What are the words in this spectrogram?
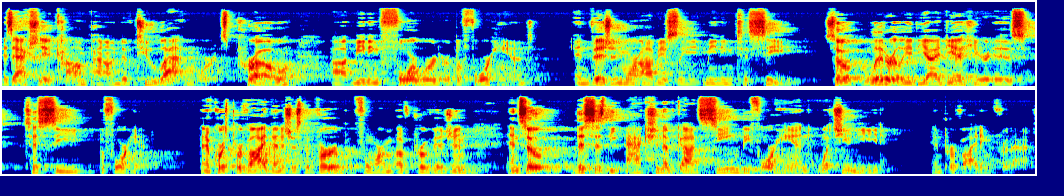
is actually a compound of two Latin words, pro, uh, meaning forward or beforehand, and vision, more obviously, meaning to see. So literally, the idea here is to see beforehand. And of course, provide then is just the verb form of provision. And so this is the action of God seeing beforehand what you need and providing for that.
